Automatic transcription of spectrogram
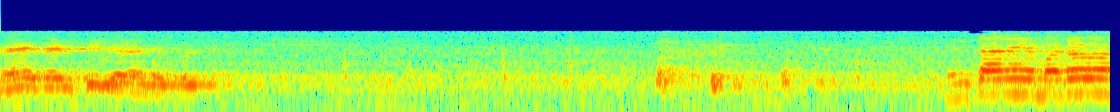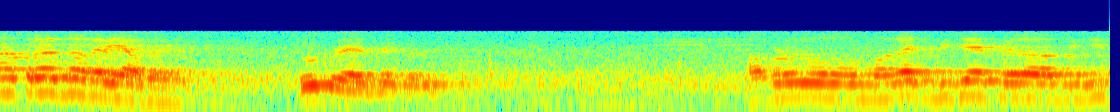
થાય ત્યારે શી દવા લેવું ચિંતાને મટાડવાનો પ્રયત્ન કરીએ આપણે. શું પ્રયત્ન કરું? આપણું મગજ બીજે બીજી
